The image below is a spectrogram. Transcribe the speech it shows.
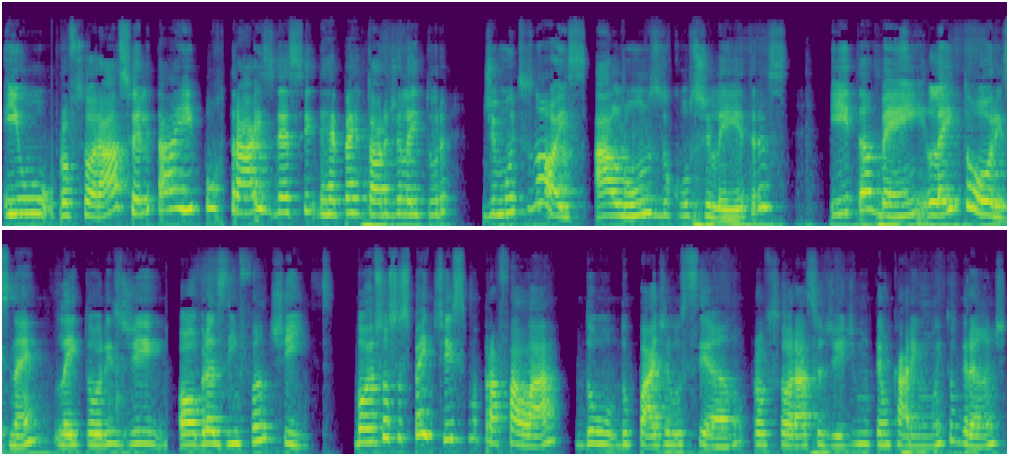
E o professor Aço, ele está aí por trás desse repertório de leitura de muitos nós, alunos do curso de letras e também leitores, né? Leitores de obras infantis. Bom, eu sou suspeitíssimo para falar do, do pai de Luciano, o professor Horácio Dídimo, tem um carinho muito grande.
